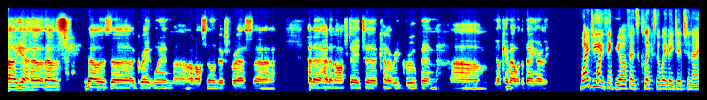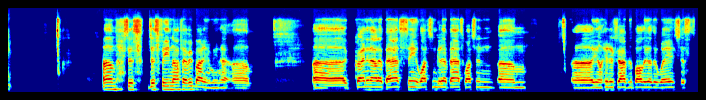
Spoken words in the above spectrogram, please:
Uh, yeah, that, that was that was a great win uh, on all cylinders for us. Uh, had a had an off day to kind of regroup and um, you know came out with a bang early. Why do you think the offense clicked the way they did tonight? Um, just just feeding off everybody. I mean, uh, um, uh, grinding out at bats, seeing, watching good at bats, watching um, uh, you know hitters drive the ball the other way. It's just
